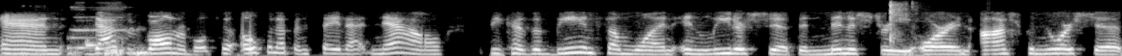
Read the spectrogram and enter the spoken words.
And that's vulnerable to open up and say that now because of being someone in leadership in ministry or in entrepreneurship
